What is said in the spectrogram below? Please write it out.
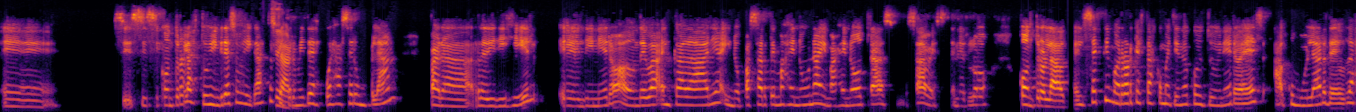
si, si, controlas tus ingresos y gastos, te permite después hacer un plan para redirigir el dinero a dónde va en cada área y no pasarte más en una y más en otras, ¿sabes? Tenerlo controlado. El séptimo error que estás cometiendo con tu dinero es acumular deudas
